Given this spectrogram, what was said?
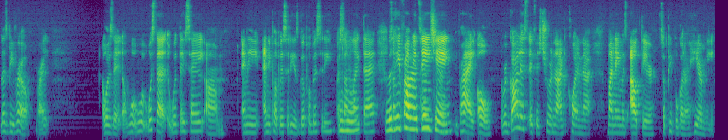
let's be real, right? What is it? What, what's that? What they say? Um, any any publicity is good publicity or something mm-hmm. like that. Looking so he probably thinking, right? Oh, regardless if it's true or not, according to that, my name is out there, so people gonna hear me,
